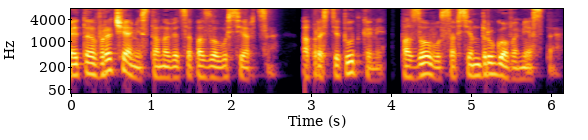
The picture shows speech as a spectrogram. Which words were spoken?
Это врачами становятся по зову сердца, а проститутками – по зову совсем другого места.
